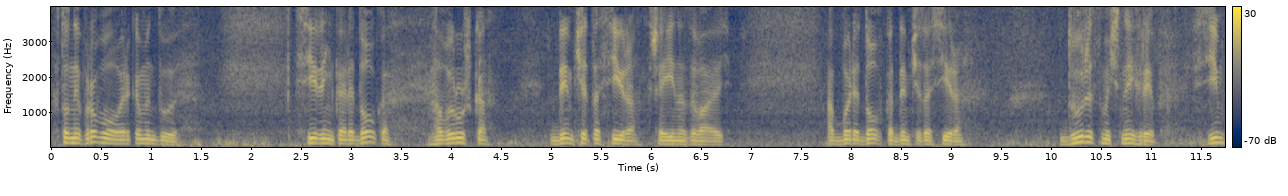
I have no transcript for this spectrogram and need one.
Хто не пробував, рекомендую. Сіренька рядовка, гаворушка, димчата сіра, ще її називають. Або рядовка димчата сіра. Дуже смачний гриб. Всім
